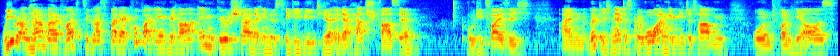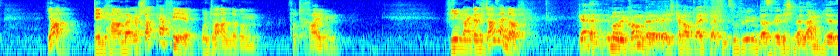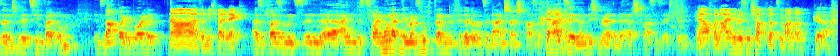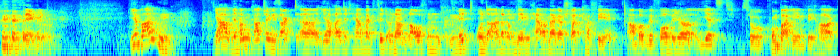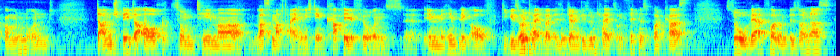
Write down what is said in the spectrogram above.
We Run Herrenberg heute zu Gast bei der Kumpa GmbH im Gülsteiner Industriegebiet hier in der Herzstraße, wo die zwei sich ein wirklich nettes Büro angemietet haben und von hier aus ja, den Herrenberger Stadtcafé unter anderem vertreiben. Vielen Dank, dass ich da sein darf. Gerne, immer willkommen. Äh, Ich kann auch gleich vielleicht hinzufügen, dass wir nicht mehr lang hier sind. Wir ziehen bald um ins Nachbargebäude. Na, also nicht weit weg. Also falls uns in äh, ein bis zwei Monaten jemand sucht, dann findet er uns in der Einsteinstraße 13 und nicht mehr in der Herzstraße 16. Ja, von einem Wissenschaftler zum anderen. Genau. Sehr gut. Ihr beiden, ja, wir haben gerade schon gesagt, äh, ihr haltet Herrenberg fit und am Laufen mit unter anderem dem Herrenberger Stadtcafé. Aber bevor wir jetzt zur Kumpa GmbH kommen und dann später auch zum Thema, was macht eigentlich den Kaffee für uns äh, im Hinblick auf die Gesundheit, weil wir sind ja ein Gesundheits- und Fitness-Podcast, so wertvoll und besonders.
